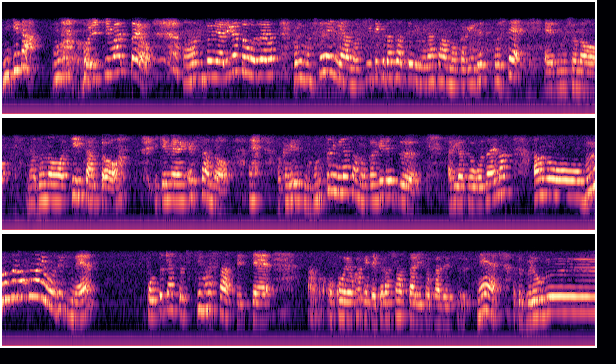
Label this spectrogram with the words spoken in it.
2桁もう行きましたよ。本当にありがとうございます。これもすでにあの聞いてくださっている皆さんのおかげです。そして、えー、事務所の謎の T さんと イケメン F さんのおかげです。本当に皆さんのおかげです。ありがとうございます。あのブログの方にもですねポッドキャスト聞きましたって言ってあのお声をかけてくださったりとかですね。あとブログ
